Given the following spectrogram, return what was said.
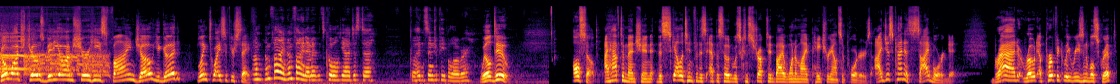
go watch Joe's video. I'm sure he's fine. Joe, you good? Blink twice if you're safe. I'm, I'm fine. I'm fine, Emmett. It's cool. Yeah, just uh, go ahead and send your people over. Will do. Also, I have to mention the skeleton for this episode was constructed by one of my Patreon supporters. I just kind of cyborged it. Brad wrote a perfectly reasonable script,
